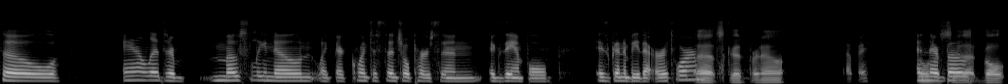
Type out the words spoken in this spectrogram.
So annelids are mostly known, like their quintessential person example is going to be the earthworm. That's good for now. Copy. and Oh, they're see both that bolt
